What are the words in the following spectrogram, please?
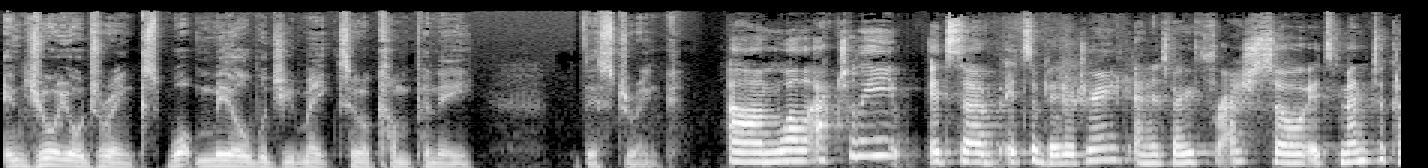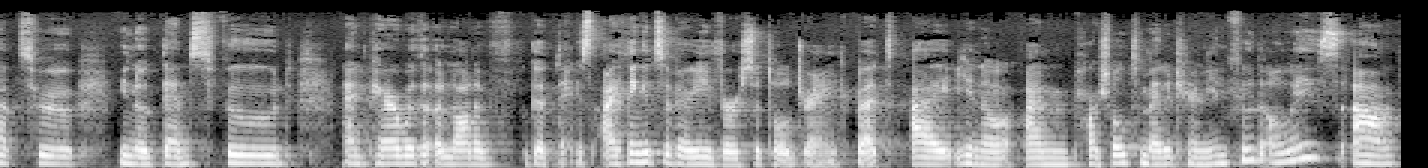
enjoy your drinks, what meal would you make to accompany this drink? Um, well, actually, it's a it's a bitter drink and it's very fresh, so it's meant to cut through you know dense food and pair with a lot of good things. I think it's a very versatile drink, but I you know I'm partial to Mediterranean food always. Um,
